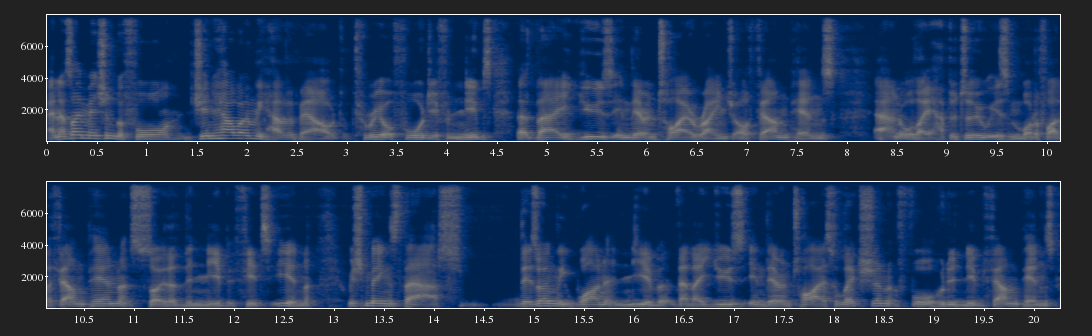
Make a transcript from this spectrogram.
And as I mentioned before, Jinhao only have about three or four different nibs that they use in their entire range of fountain pens. And all they have to do is modify the fountain pen so that the nib fits in, which means that there's only one nib that they use in their entire selection for hooded nib fountain pens,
